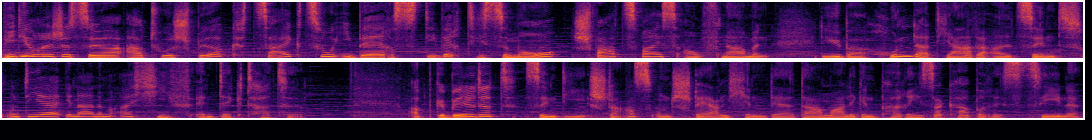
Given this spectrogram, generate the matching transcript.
Videoregisseur Arthur Spirk zeigt zu Ibers Divertissement Schwarz-Weiß-Aufnahmen, die über 100 Jahre alt sind und die er in einem Archiv entdeckt hatte. Abgebildet sind die Stars und Sternchen der damaligen Pariser Cabaret-Szene,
